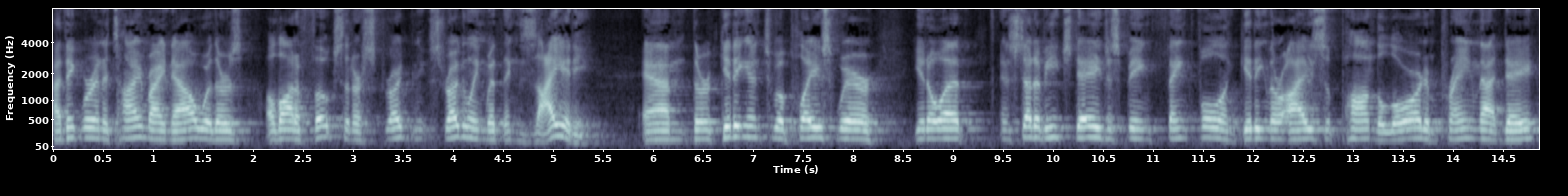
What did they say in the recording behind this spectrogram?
I think we're in a time right now where there's a lot of folks that are struggling, struggling with anxiety. And they're getting into a place where, you know what, instead of each day just being thankful and getting their eyes upon the Lord and praying that day,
